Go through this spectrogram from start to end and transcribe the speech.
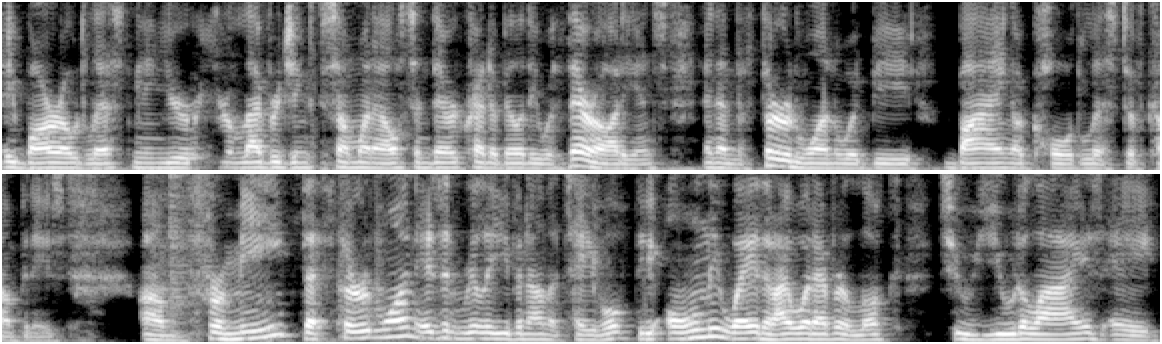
a borrowed list, meaning you're you're leveraging someone else and their credibility with their audience, and then the third one would be buying a cold list of companies. Um, for me, that third one isn't really even on the table. The only way that I would ever look to utilize a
